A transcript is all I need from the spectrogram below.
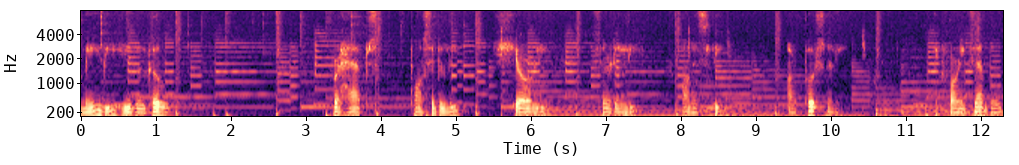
maybe he will go. Perhaps possibly surely certainly honestly or personally like for example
